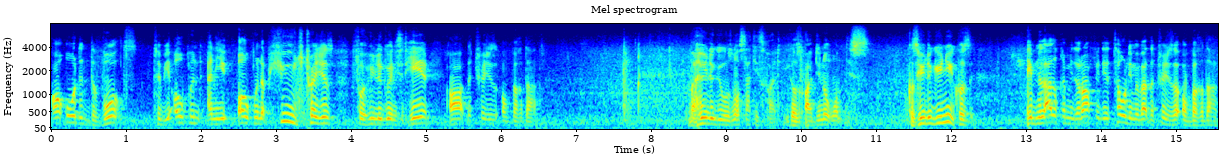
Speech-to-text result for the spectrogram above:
ordered the vaults to be opened and he opened up huge treasures for Hulagu and he said, Here are the treasures of Baghdad. But Hulagu was not satisfied. He goes, I do not want this. Because Hulagu knew, because Ibn al-Alqami the Rafidi told him about the treasures of Baghdad.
